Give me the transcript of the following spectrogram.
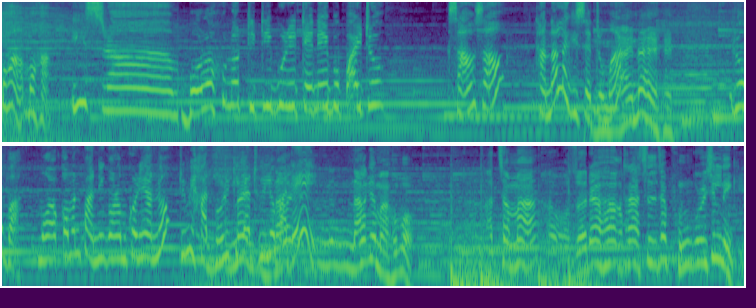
বহা বহা। ইছ ৰাম বৰষুণত তিতি বুঢ়ী তেনেই বোপাইটো? চাওঁ চাওঁ ঠাণ্ডা লাগিছে তোমাৰ। নাই নাই। ৰ'বা মই অকণমান পানী গৰম কৰি আনো। তুমি হাত ভৰিকেইটা ধুই ল'বা দেই। নালাগে মা হ'ব। আচ্ছা মা অজয় দা অহা কথা আছিল যে ফোন কৰিছিল নেকি?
